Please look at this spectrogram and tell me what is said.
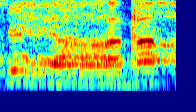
Hashem.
